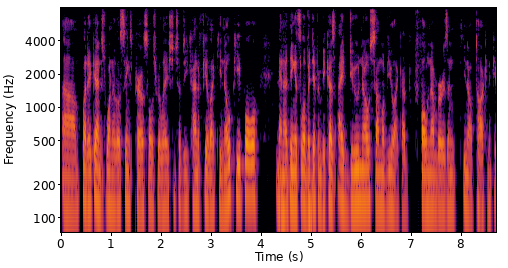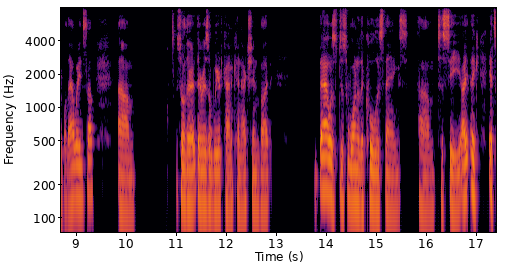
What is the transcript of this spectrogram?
Um, but again, it's one of those things, parasocial relationships. You kind of feel like you know people. Mm-hmm. And I mm-hmm. think it's a little bit different because I do know some of you, like I've phone numbers and, you know, talking to people that way and stuff. Um, so there, there is a weird kind of connection, but that was just one of the coolest things um, to see. I like it's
